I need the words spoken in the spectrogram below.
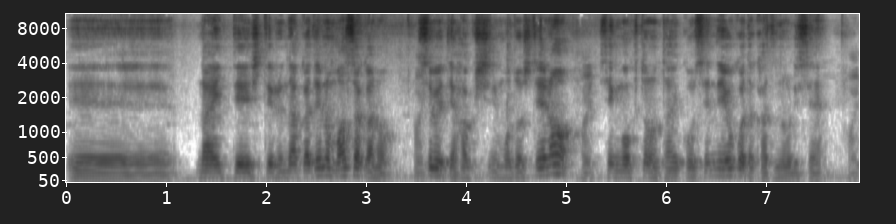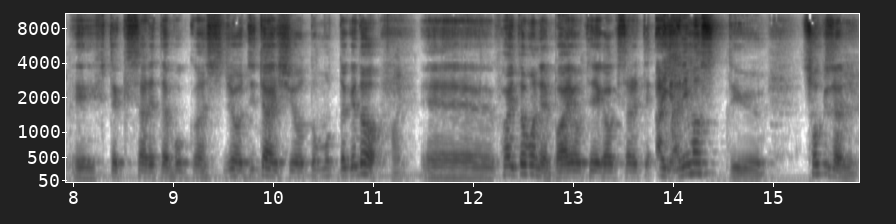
えー内定している中でのまさかの全て白紙に戻してのはい。戦国との対抗戦で横田和則戦、はい。えー不適された僕が出場辞退しようと思ったけど、はい。えーファイトマネー倍を定額されてあやりますっていう即座に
